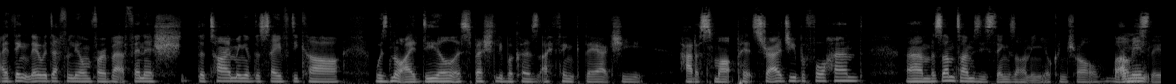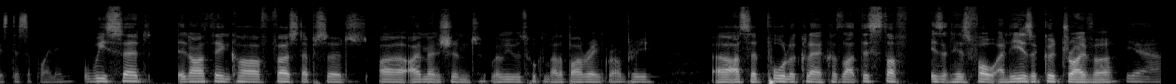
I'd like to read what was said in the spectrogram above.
I think they were definitely on for a better finish. The timing of the safety car was not ideal, especially because I think they actually had a smart pit strategy beforehand. Um, but sometimes these things aren't in your control. But I mean- obviously, it's disappointing. we said in I think our first episode, uh, I mentioned when we were talking about the Bahrain Grand Prix, uh, I said Paul Leclerc because like this stuff isn't his fault and he is a good driver. Yeah.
